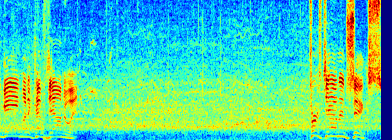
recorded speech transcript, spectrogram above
Game when it comes down to it. First down and six.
